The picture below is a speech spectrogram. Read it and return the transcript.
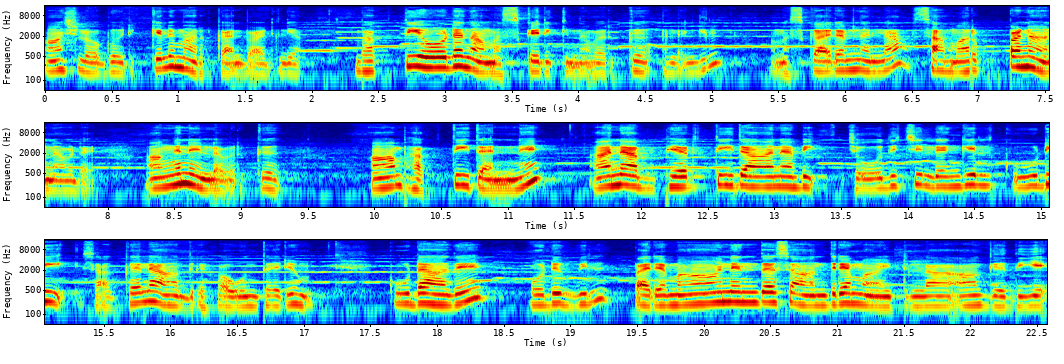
ആ ശ്ലോകം ഒരിക്കലും മറക്കാൻ പാടില്ല. ഭക്തിയോടെ നമസ്കരിക്കുന്നവർക്ക് അല്ലെങ്കിൽ നമസ്കാരം എന്നല്ല സമർപ്പണമാണ് അവിടെ. അങ്ങനെയുള്ളവർക്ക് ആ ഭക്തി തന്നെ അനഭ്യർത്ഥിതാനബി ചോദിച്ചില്ലെങ്കിൽ കൂടി സകല ആഗ്രഹവും തരും. കൂടാതെ ഒടുവിൽ പരമാനന്ദ സാന്ദ്രമായിട്ടുള്ള ആ ഗതിയെ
